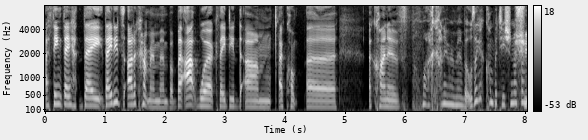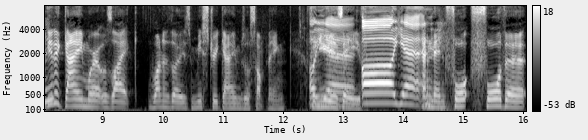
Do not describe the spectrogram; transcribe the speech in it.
I think they they they did. I can't remember, but at work they did um a comp uh, a kind of well, I can't even remember. It was like a competition or she did a game where it was like one of those mystery games or something for oh, New yeah. Year's Eve. Oh yeah, and then for for the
